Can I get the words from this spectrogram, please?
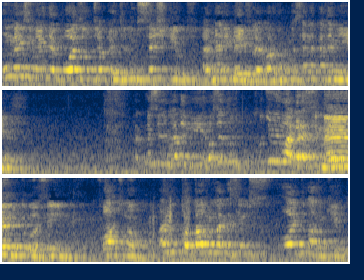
Um mês e meio depois eu tinha perdido uns 6 quilos. Aí me animei, falei, agora eu vou começar na academia. Aí comecei na academia. Você não, não tive emagrecimento assim, forte não. Mas no total eu emagreci uns 8, 9 quilos.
